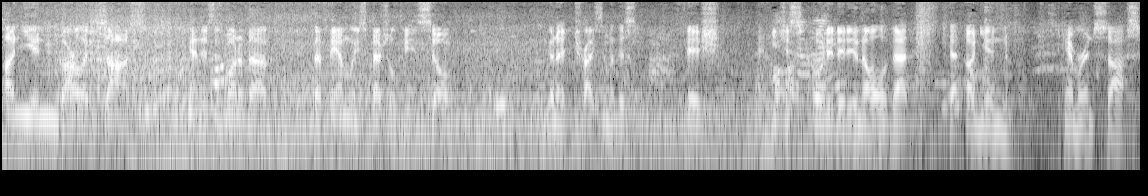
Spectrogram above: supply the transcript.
onion, garlic sauce, and this is one of the the family specialties. So I'm gonna try some of this fish, and he just coated it in all of that that onion tamarind sauce.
